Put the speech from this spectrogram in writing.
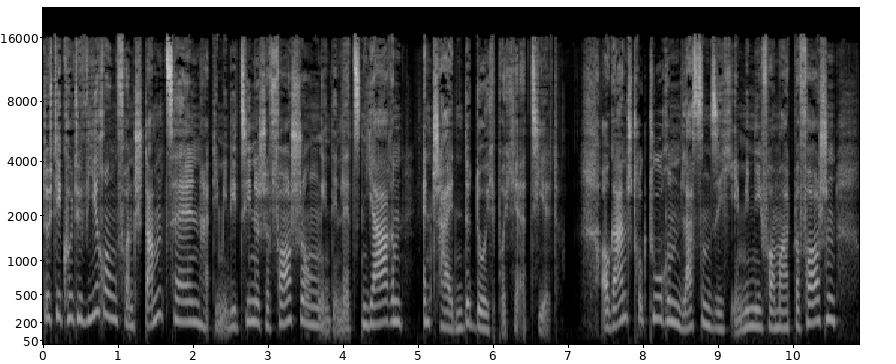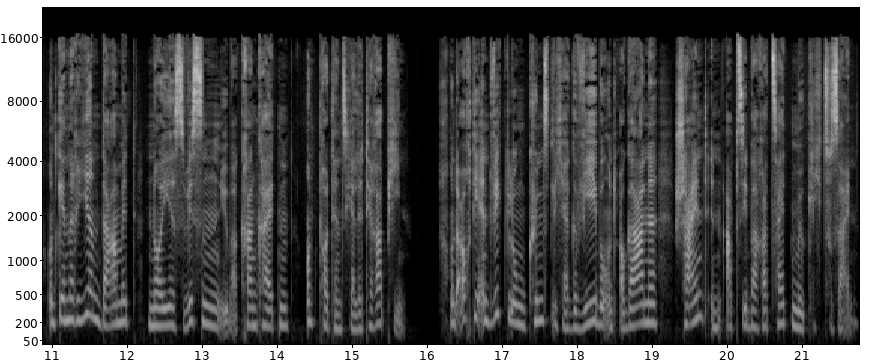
Durch die Kultivierung von Stammzellen hat die medizinische Forschung in den letzten Jahren entscheidende Durchbrüche erzielt. Organstrukturen lassen sich im Mini-Format beforschen und generieren damit neues Wissen über Krankheiten und potenzielle Therapien. Und auch die Entwicklung künstlicher Gewebe und Organe scheint in absehbarer Zeit möglich zu sein.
